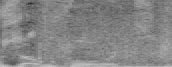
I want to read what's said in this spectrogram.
Zandvoort.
